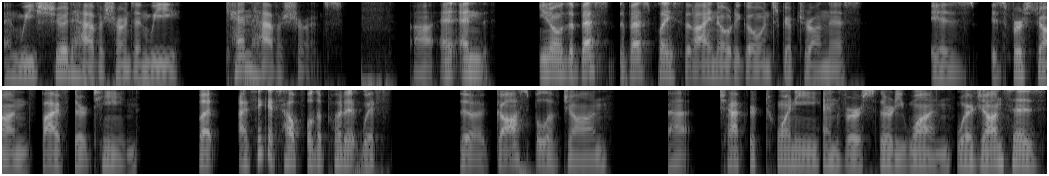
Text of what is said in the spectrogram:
And we should have assurance and we can have assurance. Uh, and, and you know the best the best place that I know to go in scripture on this is is First John 5:13 but I think it's helpful to put it with the Gospel of John uh, chapter 20 and verse 31 where John says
